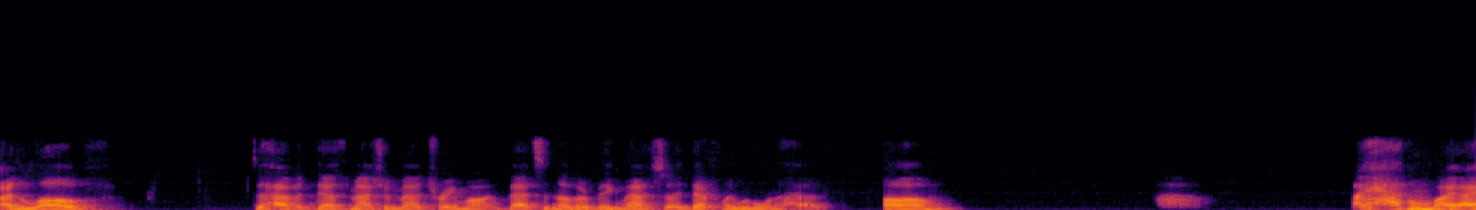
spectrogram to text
I'd love to have a death match with Matt Tremont. That's another big match that I definitely would want to have. Um, I have him. I, I,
